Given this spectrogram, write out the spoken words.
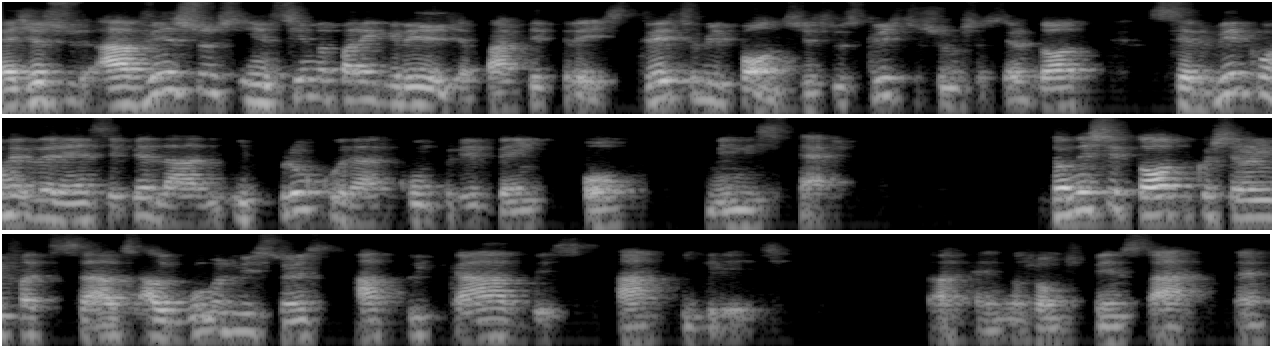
É Jesus, avisos e ensino para a igreja, parte 3. Três subpontos. Jesus Cristo, sumo sacerdote, servir com reverência e piedade e procurar cumprir bem o ministério. Então, nesse tópico serão enfatizadas algumas lições aplicáveis à igreja. Tá? Nós vamos pensar né,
